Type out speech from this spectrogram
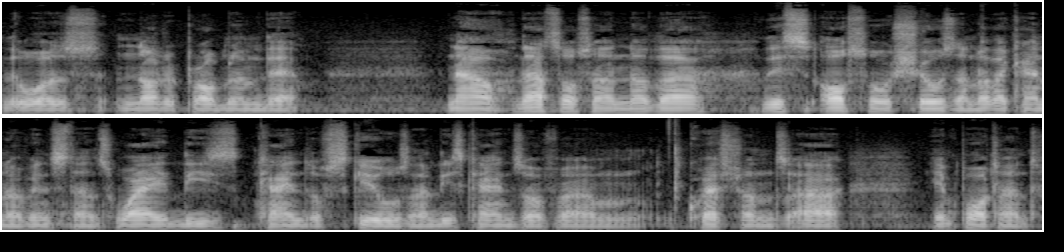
there was not a problem there. Now that's also another. This also shows another kind of instance why these kinds of skills and these kinds of um, questions are important.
